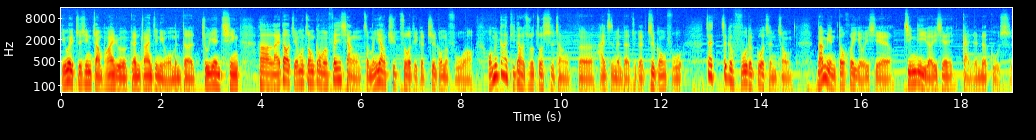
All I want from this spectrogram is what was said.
一位执行长彭爱如跟专案经理我们的朱燕青啊，来到节目中跟我们分享怎么样去做这个志工的服务哦。我们刚才提到的说做市长的孩子们的这个志工服务，在这个服务的过程中，难免都会有一些。经历了一些感人的故事，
